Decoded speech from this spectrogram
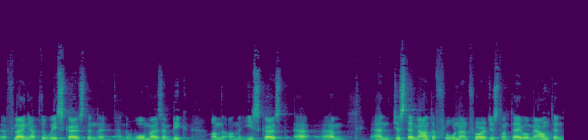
uh, flowing up the west coast and the, and the warm Mozambique on the, on the east coast, uh, um, and just the amount of fauna and flora just on Table Mountain,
